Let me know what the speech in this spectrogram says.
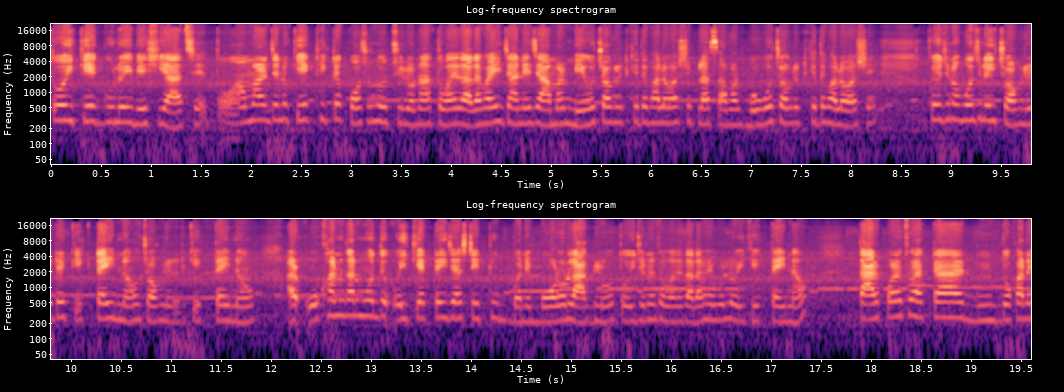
তো ওই কেকগুলোই বেশি আছে। তো আমার যেন কেক ঠিকঠাক পছন্দ হচ্ছিল না। তোমাদের দাদাভাই জানে যে আমার মেয়েও চকলেট খেতে ভালোবাসে, প্লাস আমার বউও চকলেট খেতে ভালোবাসে। তো ওই জন্য বলছিল, এই চকলেটের কেকটাই নাও, চকলেটের কেকটাই নাও। আর ওখানকার মধ্যে ওই কেকটাই জাস্ট একটু মানে বড় লাগল। তো ওই জন্য তোমাদের দাদাভাই বলল, ওই কেকটাই নাও। তারপরে তো একটা দোকানে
